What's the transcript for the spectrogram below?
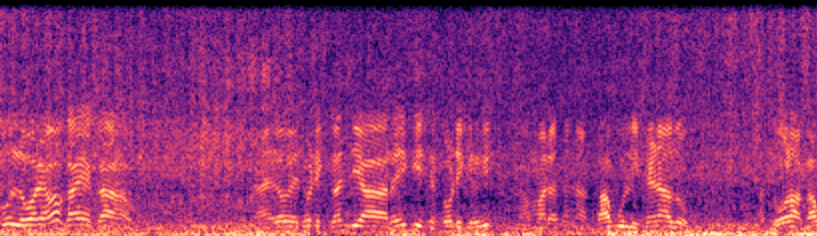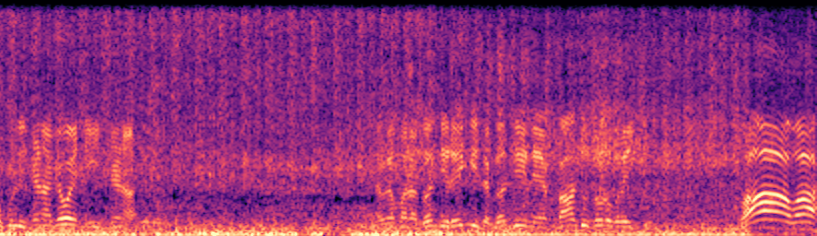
ફૂલ વરે હો ગાય ગા ના જો એ થોડીક ગંજી રહી ગઈ છે, થોડીક એવી. અમારે છે ને કાબુલી શેણા જો ધોળા કાબુલી શેણા કહેવાય ને એ શેણા છે તો. હવે અમારા ગંજી રહી ગઈ છે, ગંજી ને કાંદું થોડુંક રહી ગયું. વાહ વાહ.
